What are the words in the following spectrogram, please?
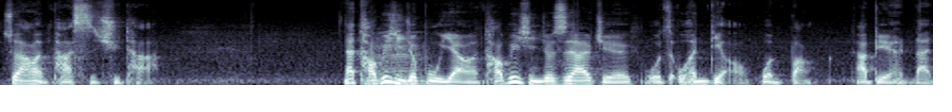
所以他很怕失去他。”那逃避型就不一样了，嗯、逃避型就是他觉得我我很屌，我很棒，啊，别人很烂，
